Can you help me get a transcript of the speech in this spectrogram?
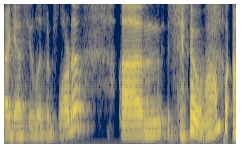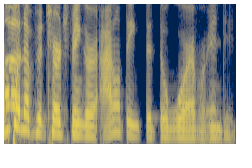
I guess you live in Florida. Um, so well, I'm, I'm, putting up a church finger. I don't think that the war ever ended.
